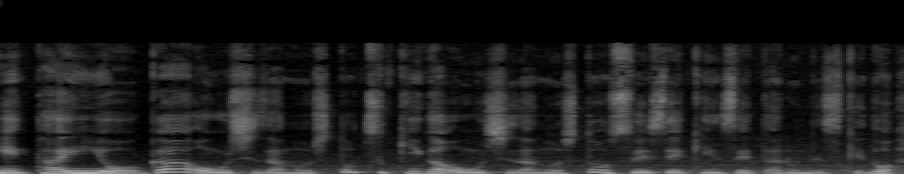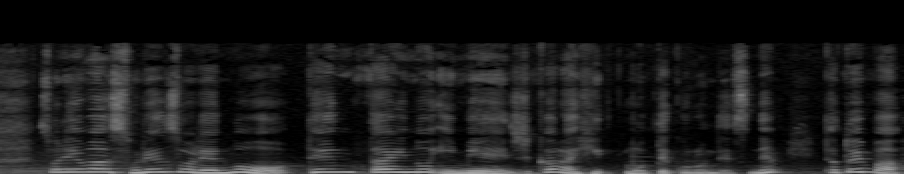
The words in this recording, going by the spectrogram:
に太陽がお牛座の人月がお牛座の人水星金星ってあるんですけどそれはそれぞれの天体のイメージから持ってくるんですね。例えば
